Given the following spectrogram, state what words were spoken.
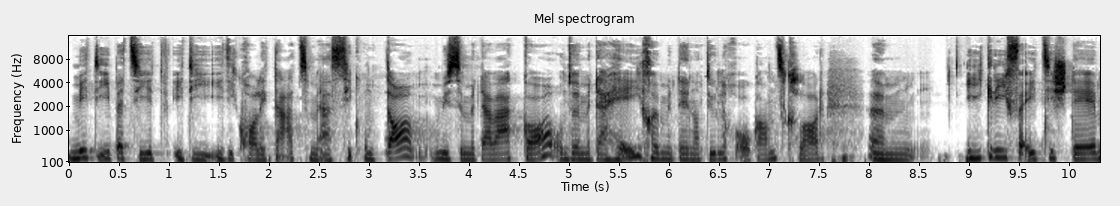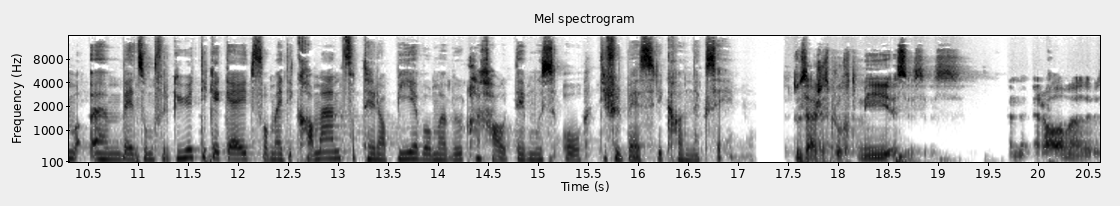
mit einbezieht in die, in die Qualitätsmessung. Und da müssen wir den Weg gehen. Und wenn wir den haben, können wir dann natürlich auch ganz klar ähm, eingreifen ins System, ähm, wenn es um Vergütungen geht von Medikamenten, von Therapien, wo man wirklich halt dann muss auch die Verbesserung können sehen Du sagst, es braucht mehr ein, ein, ein Rahmen oder ein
